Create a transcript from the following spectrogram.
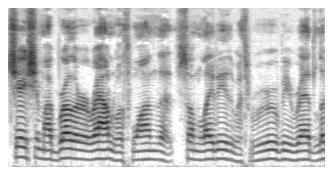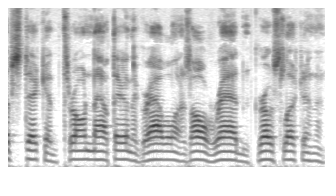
chasing my brother around with one that some lady with ruby red lipstick had thrown out there in the gravel and was all red and gross looking, and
